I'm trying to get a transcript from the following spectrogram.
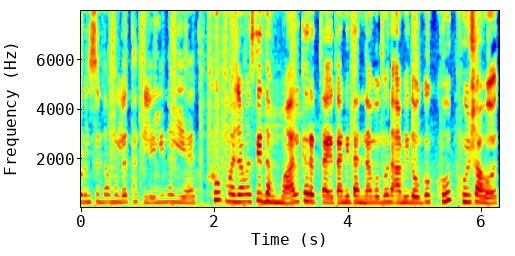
करूनसुद्धा करून सुद्धा मुलं थकलेली नाही आहेत. खूप मजा मस्ती धमाल करत आहेत आणि त्यांना बघून आम्ही दोघं खूप खुश आहोत.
